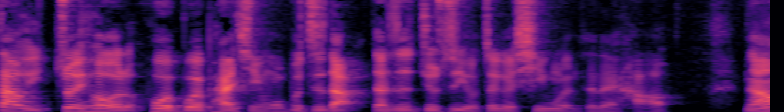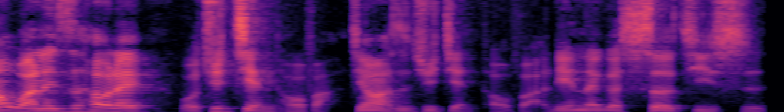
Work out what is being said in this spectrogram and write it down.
到底最后会不会判刑我不知道，但是就是有这个新闻，对不对？好。然后完了之后呢，我去剪头发，姜老师去剪头发，连那个设计师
